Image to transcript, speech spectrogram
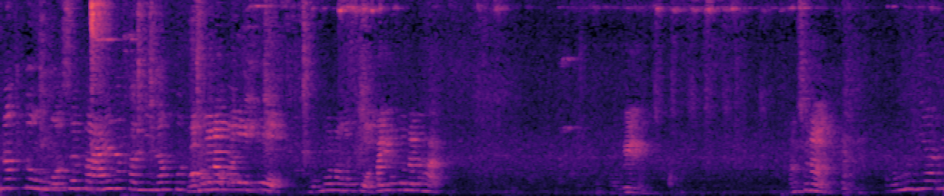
natungo sa bahay ng kanilang Huwag punsong mo nang uupo. Huwag mo nang uupo. Tayo mo na lahat. Okay. Ang sunod. Anong nangyari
